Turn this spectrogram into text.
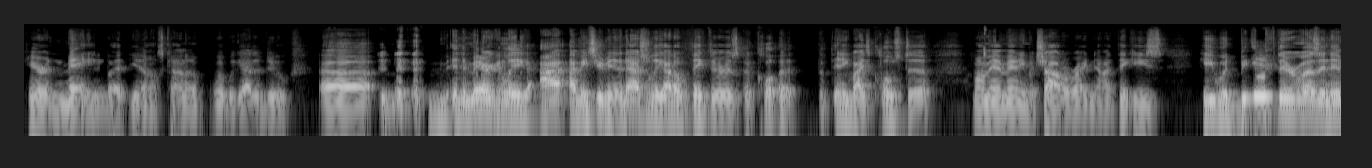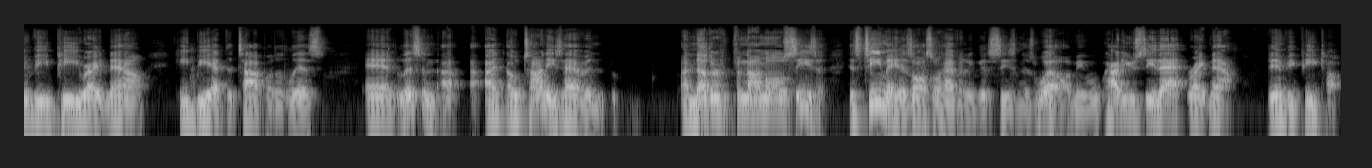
here in May, mm-hmm. but you know it's kind of what we got to do. Uh, in the American League, I, I mean, excuse me, in the National League, I don't think there is a clo- uh, anybody's close to my man Manny Machado right now. I think he's he would be if there was an MVP right now, he'd be at the top of the list. And listen, I, I, Ohtani's having another phenomenal season. His teammate is also having a good season as well. I mean, how do you see that right now? The MVP talk.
